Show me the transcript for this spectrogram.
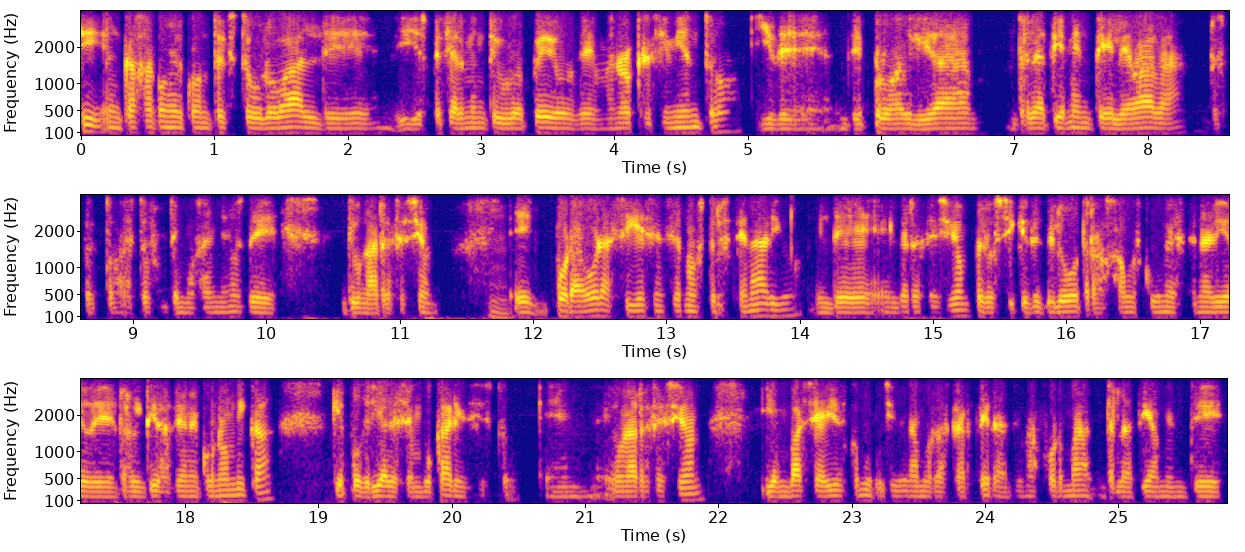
Sí, encaja con el contexto global de, y especialmente europeo de menor crecimiento y de, de probabilidad relativamente elevada respecto a estos últimos años de, de una recesión. Eh, por ahora sigue sin ser nuestro escenario el de, el de recesión, pero sí que desde luego trabajamos con un escenario de ralentización económica que podría desembocar, insisto, en, en una recesión y en base a ello es como posicionamos las carteras de una forma relativamente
